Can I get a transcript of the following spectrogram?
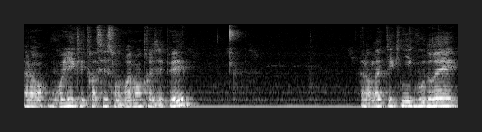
Alors, vous voyez que les tracés sont vraiment très épais. Alors la technique voudrait,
